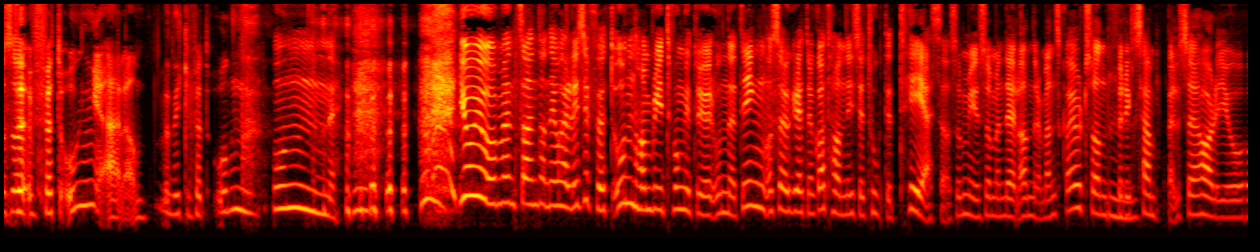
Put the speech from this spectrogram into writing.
Også, Født ung er han, men ikke født ond. Ond. jo, jo, men sant, han er jo heller ikke født ond. Han blir tvunget til å gjøre onde ting. Og så er det jo greit nok at han ikke tok det til seg så mye som en del andre mennesker har gjort. Sånn, for Mm. eksempel så har de jo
